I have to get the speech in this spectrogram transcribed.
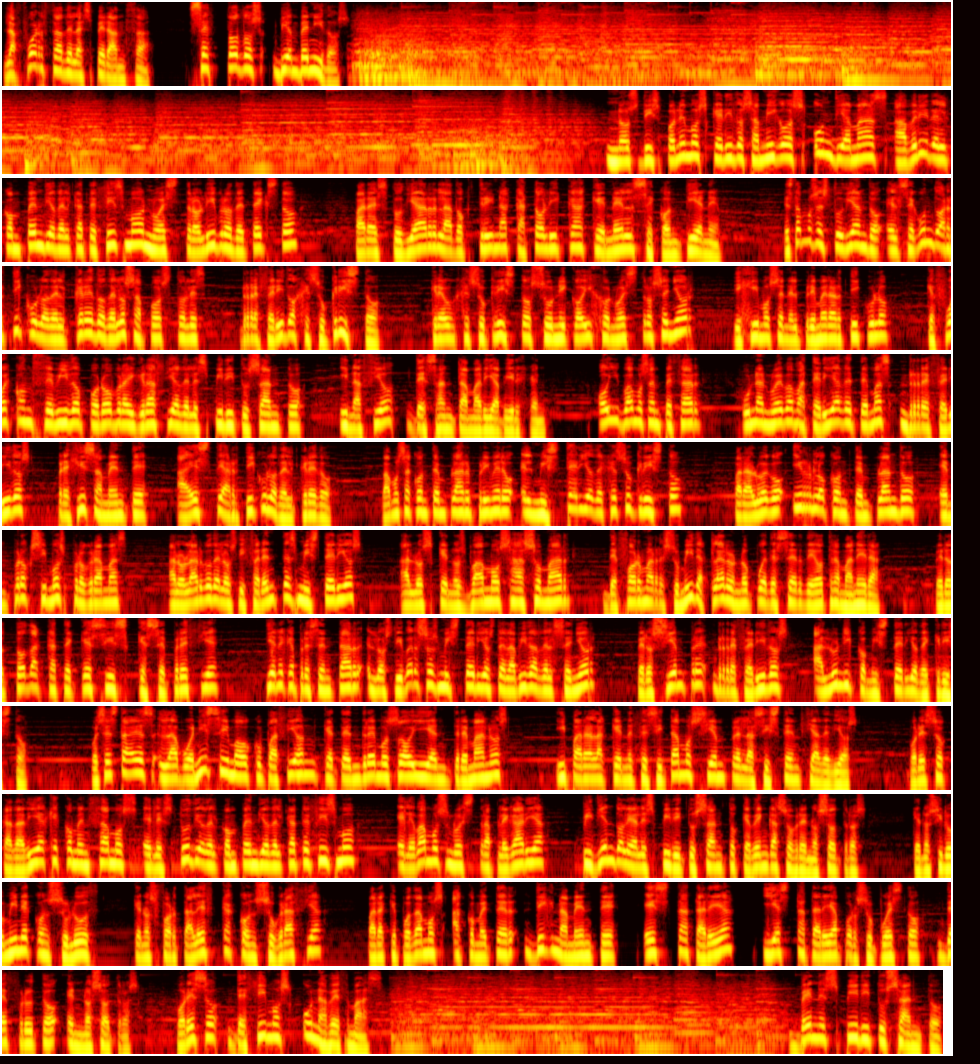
la fuerza de la esperanza. Sed todos bienvenidos. Nos disponemos, queridos amigos, un día más a abrir el compendio del Catecismo, nuestro libro de texto, para estudiar la doctrina católica que en él se contiene. Estamos estudiando el segundo artículo del credo de los apóstoles referido a Jesucristo. Creo en Jesucristo, su único Hijo nuestro Señor. Dijimos en el primer artículo que fue concebido por obra y gracia del Espíritu Santo y nació de Santa María Virgen. Hoy vamos a empezar una nueva batería de temas referidos precisamente a este artículo del credo. Vamos a contemplar primero el misterio de Jesucristo para luego irlo contemplando en próximos programas a lo largo de los diferentes misterios a los que nos vamos a asomar de forma resumida. Claro, no puede ser de otra manera, pero toda catequesis que se precie tiene que presentar los diversos misterios de la vida del Señor, pero siempre referidos al único misterio de Cristo. Pues esta es la buenísima ocupación que tendremos hoy entre manos y para la que necesitamos siempre la asistencia de Dios. Por eso, cada día que comenzamos el estudio del compendio del Catecismo, elevamos nuestra plegaria pidiéndole al Espíritu Santo que venga sobre nosotros, que nos ilumine con su luz, que nos fortalezca con su gracia, para que podamos acometer dignamente esta tarea y esta tarea, por supuesto, dé fruto en nosotros. Por eso decimos una vez más. Ven Espíritu Santo,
